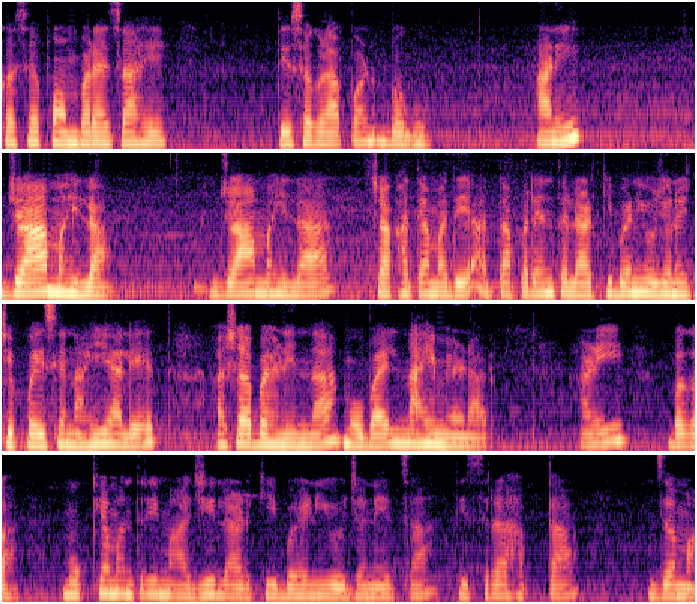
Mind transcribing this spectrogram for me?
कसं फॉर्म भरायचा आहे? ते सगळं आपण बघू. आणि ज्या महिला ज्या महिलाच्या खात्यामध्ये आतापर्यंत लाडकी बहीण योजनेचे पैसे नाही आले आहेत अशा बहिणींना मोबाईल नाही मिळणार. आणि बघा मुख्यमंत्री माझी लाडकी बहीण योजनेचा तिसरा हप्ता जमा.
